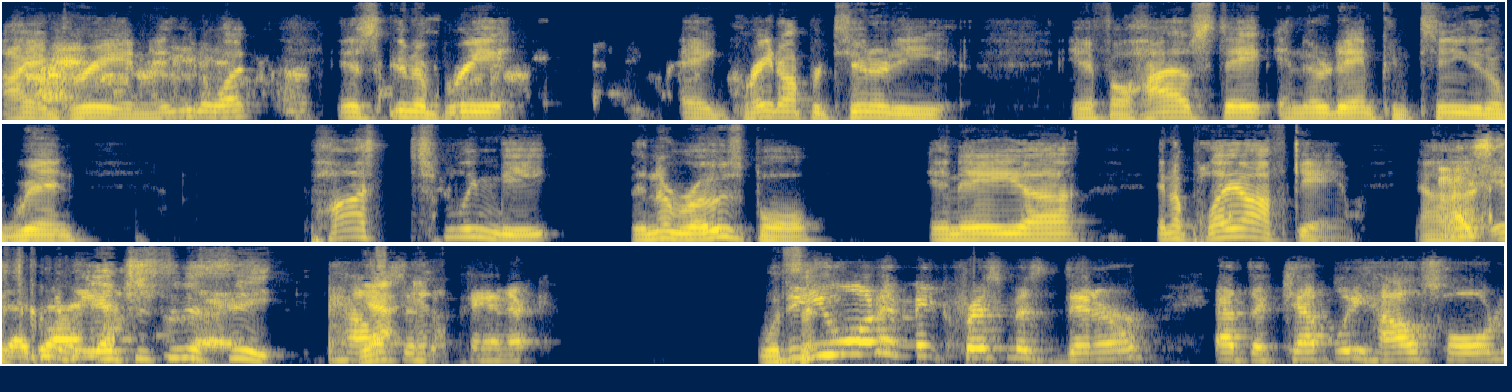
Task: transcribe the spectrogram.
I agree, and you know what? It's going to be a great opportunity if Ohio State and Notre Dame continue to win, possibly meet in the Rose Bowl in a uh, in a playoff game. Uh, it's going to be interesting to see. House yeah, in a panic. What's Do that? you want to make Christmas dinner at the Kepley household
